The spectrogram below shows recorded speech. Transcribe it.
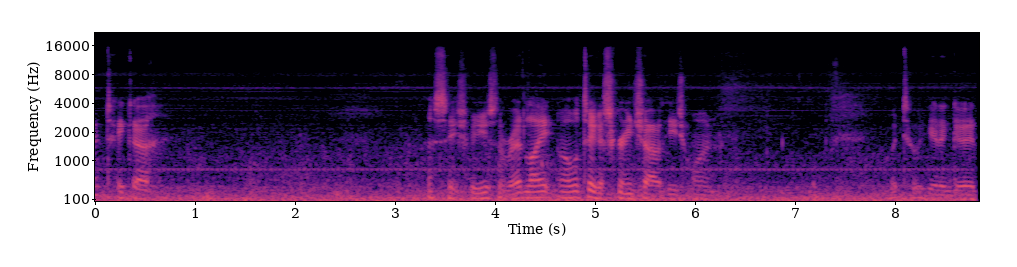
I'm take a. Let's see, should we use the red light? Well, we'll take a screenshot with each one. Wait till we get a good.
